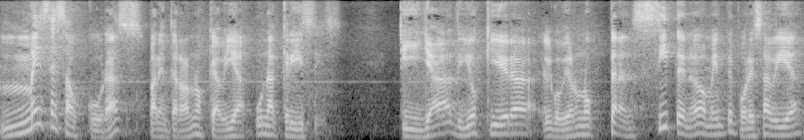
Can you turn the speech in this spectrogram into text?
meses a oscuras para enterarnos que había una crisis. Y ya Dios quiera, el gobierno transite nuevamente por esa vía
